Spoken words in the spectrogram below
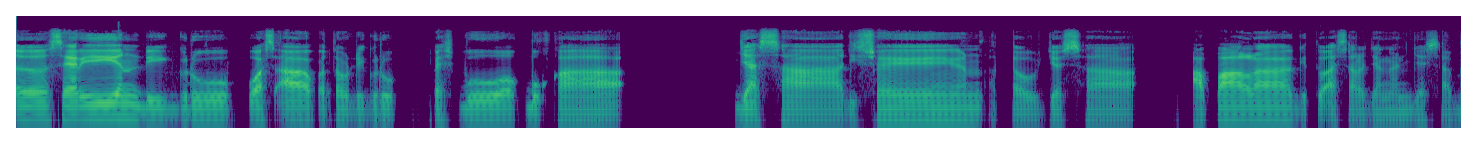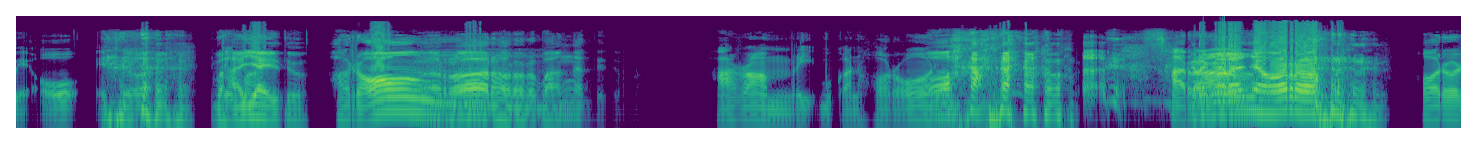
eh, sharein di grup WhatsApp atau di grup Facebook buka jasa desain atau jasa apalah gitu asal jangan jasa BO itu. Bahaya itu. haram. Horor, horor banget itu. haram ri bukan horor. Oh, haram. Kedengarannya horor. horor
